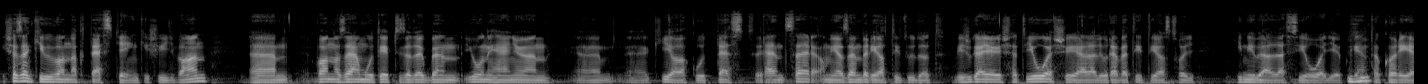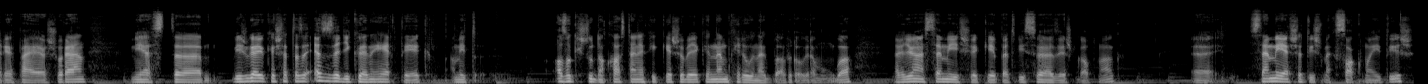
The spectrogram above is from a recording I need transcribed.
és ezen kívül vannak tesztjeink is, így van. Van az elmúlt évtizedekben jó néhány olyan kialakult tesztrendszer, ami az emberi attitűdöt vizsgálja, és hát jó eséllyel előrevetíti azt, hogy ki miben lesz jó egyébként uh-huh. a karrierje pálya során mi ezt vizsgáljuk, és hát ez, ez az egyik olyan érték, amit azok is tudnak használni, akik később egyébként nem kerülnek be a programunkba, mert egy olyan személyiségképet, visszajelzést kapnak, személyeset is, meg szakmait is,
